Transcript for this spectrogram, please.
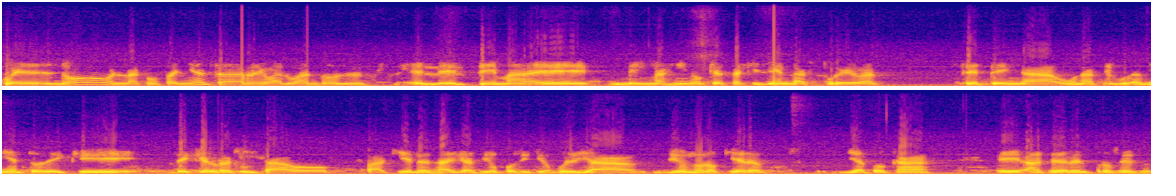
Pues no, la compañía está reevaluando el, el, tema. Eh, me imagino que hasta que lleguen las pruebas se tenga un aseguramiento de que, de que el resultado para quienes haya sido positivo, pues ya Dios no lo quiere, ya toca eh, hacer el proceso.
